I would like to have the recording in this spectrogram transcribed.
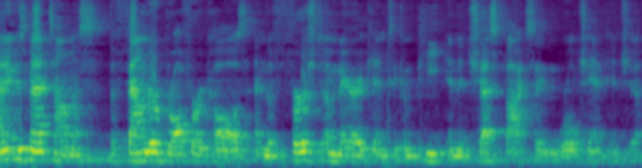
My name is Matt Thomas, the founder of Brawl for a Cause and the first American to compete in the chess boxing world championship.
